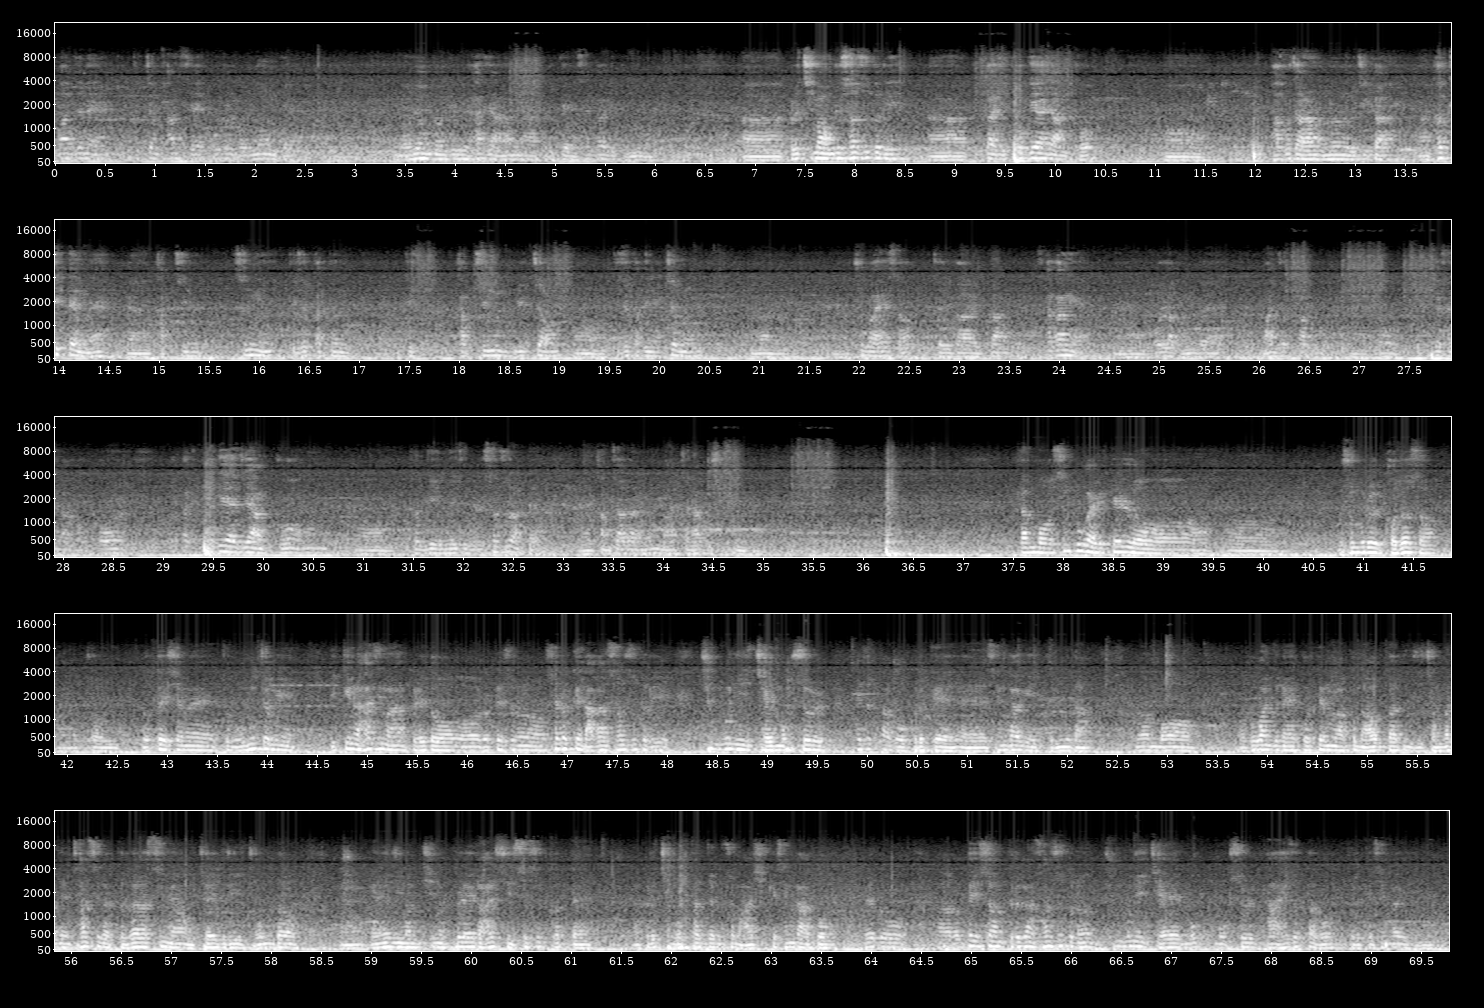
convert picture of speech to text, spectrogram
후반전에 득점 찬스에 골을 못 넣은 게 어려운 경기를 하지 않았나 그렇게 생각이 듭니다. 아, 그렇지만 우리 선수들이 아, 끝까지 포기하지 않고 어, 하고자 하는 의지가 아, 컸기 때문에 어, 값진 승리, 기적 같은 기- 값진 일점, 어, 기적 같은 일점을 어, 어, 추가해서 저희가 일단 4강에 어, 올라간 거에 만족하고 어, 또 기쁘게 생각하고 또 오늘 끝까지 포기하지 않고 어, 경기에 임해준 우리 선수들한테 어, 감사하다는 말 전하고 싶습니다. 일단 뭐 승부가 1대1로 어, 무승부를 거둬서 어, 좀 롯데 시험에 좀 의문점이 있기는 하지만 그래도 어, 롯데에서는 새롭게 나간 선수들이 충분히 제 몫을 해줬다고 그렇게 에, 생각이 듭니다. 그럼 뭐 어, 후반전에 골대를 맞고 나온다든지 전반전에 찬스가 들어갔으면 저희들이 좀더 어, 에너지 넘치는 플레이를 할 수 있었을 건데 어, 그렇지 못한 점이 좀 아쉽게 생각하고 그래도 어, 로테이션 들어간 선수들은 충분히 제 몫, 몫을 다 해줬다고 그렇게 생각이 듭니다.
